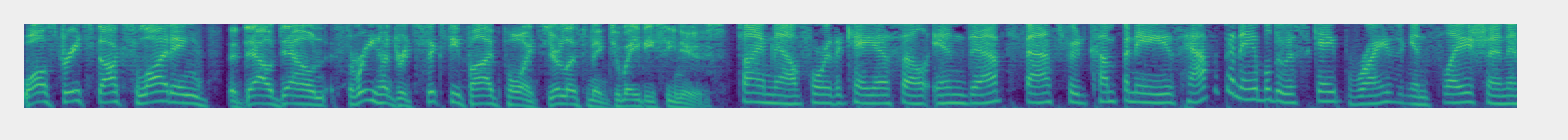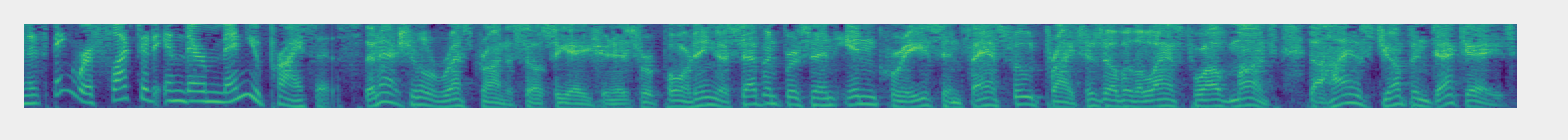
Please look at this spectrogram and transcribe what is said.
Wall Street stock sliding. The Dow down 365 points. You're listening to ABC News. Time now for the KSL in depth. Fast food companies haven't been able to escape rising inflation, and it's being reflected in their menu prices. The National Restaurant Association is reporting a 7% increase in fast food prices over the last 12 months, the highest jump in decades.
